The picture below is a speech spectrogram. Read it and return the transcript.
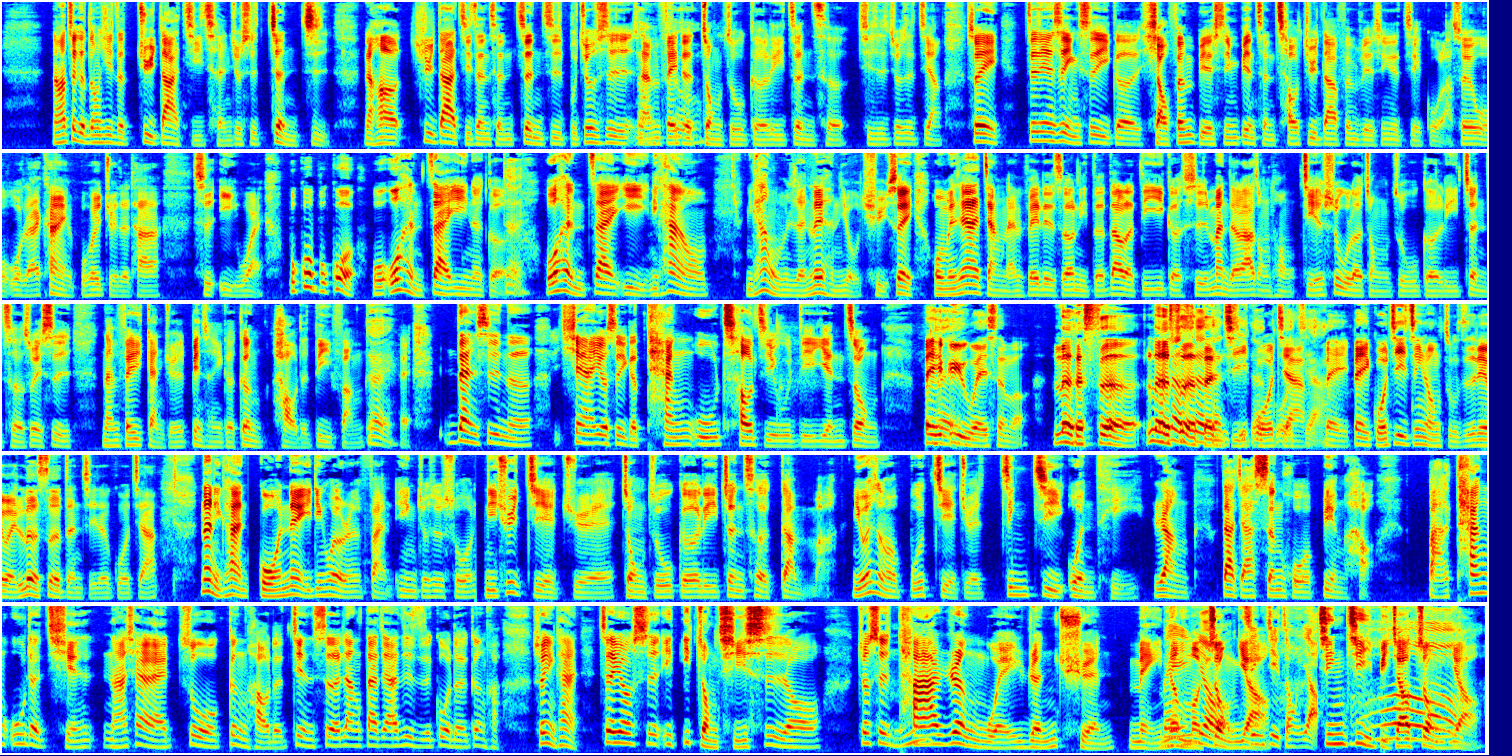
然后这个东西的巨大集成就是政治，然后巨大集成成政治，不就是南非的种族隔离政策？其实就是这样，所以。这件事情是一个小分别心变成超巨大分别心的结果啦，所以我我来看也不会觉得它是意外。不过不过，我我很在意那个，对我很在意。你看哦，你看我们人类很有趣，所以我们现在讲南非的时候，你得到了第一个是曼德拉总统结束了种族隔离政策，所以是南非感觉变成一个更好的地方。对，但是呢，现在又是一个贪污超级无敌严重，被誉为什么？垃圾、垃圾等级国家，被被国际金融组织列为垃圾等级的国家。那你看，国内一定会有人反映，就是说，你去解决种族隔离政策干嘛？你为什么不解决经济问题，让大家生活变好，把贪污的钱拿下来做更好的建设，让大家日子过得更好？所以你看，这又是一一种歧视哦。就是他认为人权没那么重要，经济重要，经济比较重要。哦、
